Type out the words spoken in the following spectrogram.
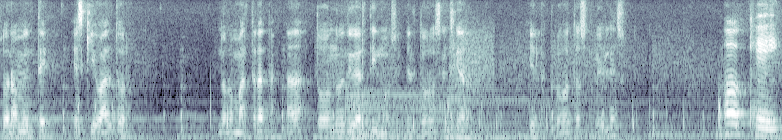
solamente esquiva al toro. No lo maltrata, nada, todos nos divertimos, el toro se encierra y el acróbata sale ileso. Ok.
